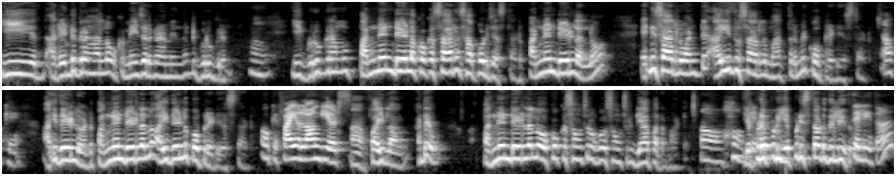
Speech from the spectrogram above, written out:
ఈ ఆ రెండు గ్రహాల్లో ఒక మేజర్ గ్రహం ఏంటంటే గురుగ్రహం. ఈ గురుగ్రహము పన్నెండేళ్ళకు ఒకసారి సపోర్ట్ చేస్తాడు. పన్నెండేళ్ళలో ఎన్నిసార్లు అంటే ఐదు సార్లు మాత్రమే కోఆపరేట్ చేస్తాడు. ఓకే. ఐదేళ్ళు అంటే పన్నెండేళ్ళలో ఐదేళ్ళు కోఆపరేట్ చేస్తాడు. Okay five long years. Five long. అంటే పన్నెండేళ్ళలో ఒక్కొక్క సంవత్సరం ఒక్కొక్క సంవత్సరం గ్యాప్ అన్నమాట. ఎప్పుడెప్పుడు ఎప్పుడు ఇస్తాడో తెలియదు తెలీదా?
